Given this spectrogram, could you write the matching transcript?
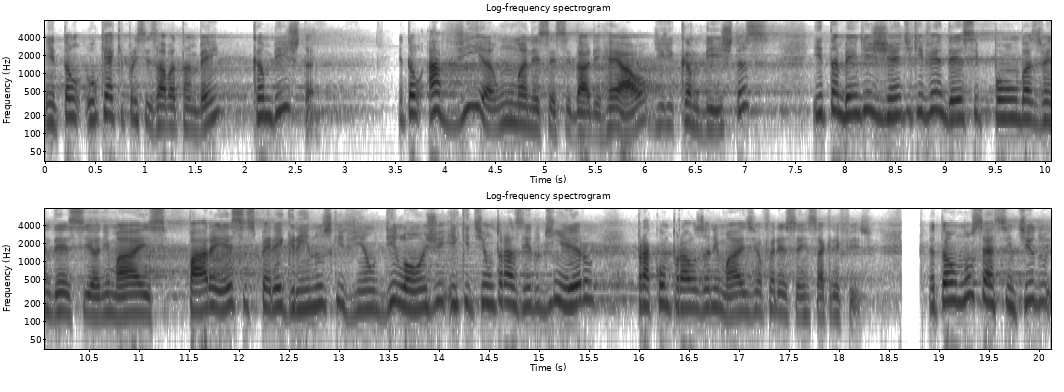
Então, o que é que precisava também? Cambista. Então havia uma necessidade real de cambistas e também de gente que vendesse pombas, vendesse animais para esses peregrinos que vinham de longe e que tinham trazido dinheiro para comprar os animais e oferecer em sacrifício. Então, num certo sentido,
